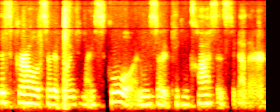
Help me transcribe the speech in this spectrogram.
this girl started going to my school and we started taking classes together.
